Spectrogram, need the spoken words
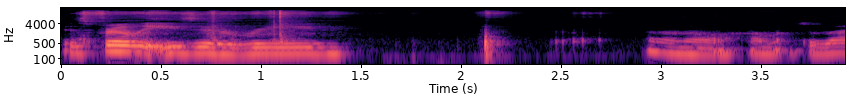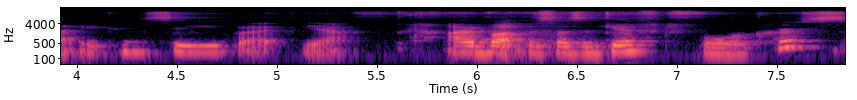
is fairly easy to read. I don't know how much of that you can see, but yeah, I bought this as a gift for Chris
